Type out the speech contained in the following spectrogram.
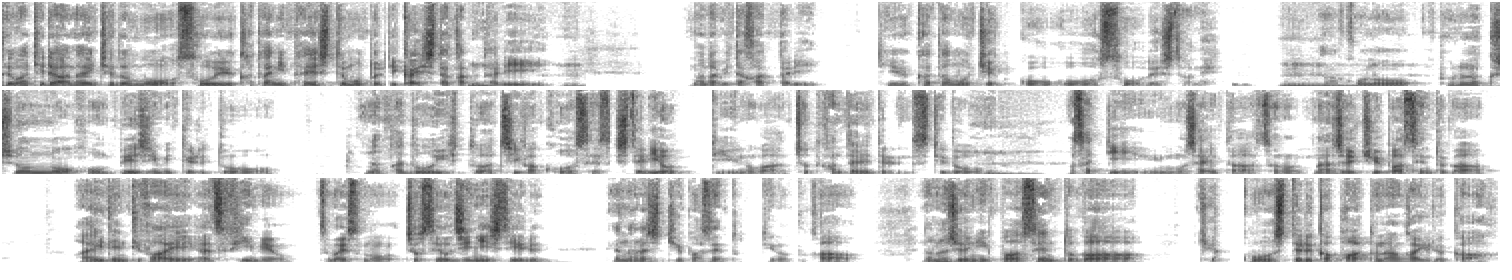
てわけではないけども、そういう方に対してもっと理解したかったり、うん学びたかったりっていう方も結構多そうでしたね。うん。なんかこのプロダクションのホームページ見てると、なんかどういう人たちが構成してるよっていうのがちょっと簡単に出てるんですけど、うん。まあさっき申し上げたその79%が identify as female、つまりその女性を自認しているで79%っていうのとか、72%が結婚してるかパートナーがいるか、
